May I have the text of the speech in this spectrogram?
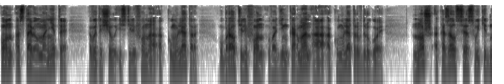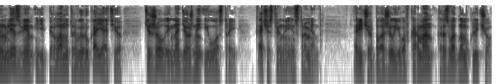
Он оставил монеты, вытащил из телефона аккумулятор, убрал телефон в один карман, а аккумулятор в другой. Нож оказался с выкидным лезвием и перламутровой рукоятью, тяжелый, надежный и острый, качественный инструмент. Ричард положил его в карман к разводному ключу.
